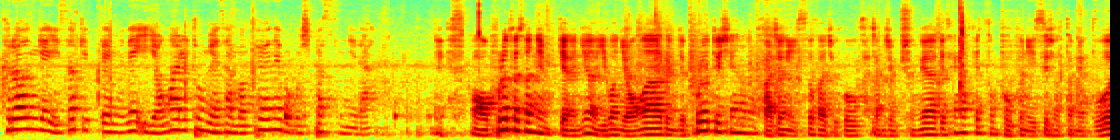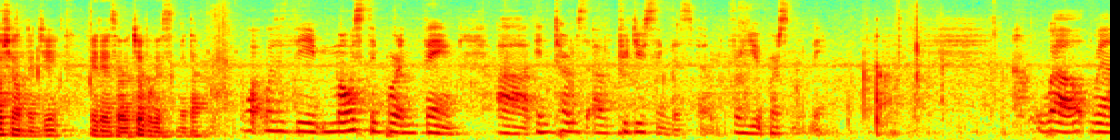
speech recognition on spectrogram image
그런 게 있었기 때문에 이 영화를 통해서 한번 표현해보고 싶었습니다. 어, 프로듀서님께는요 이번 영화를 이제 프로듀싱하는 과정에 있어가지고 가장 좀 중요하게 생각했던 부분이 있으셨다면 무엇이었는지에 대해서 여쭤보겠습니다. What was the most important thing uh, in terms of producing this film for you personally? Well, when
